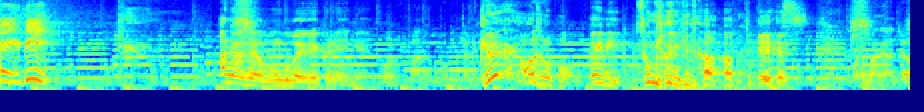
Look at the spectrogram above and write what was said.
베이비. 안녕하세요 문구 베이비 클리닉의 골프하는 본부장님 그아 좋고 베이비 송영입니다. 피스. 오랜만에 하죠?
